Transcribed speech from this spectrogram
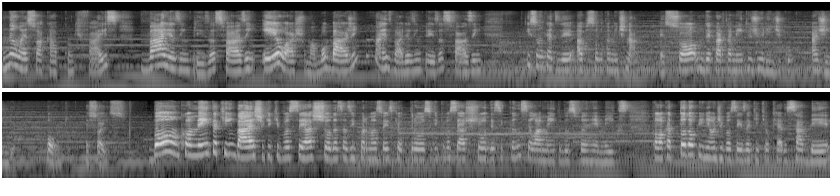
Não é só a Capcom que faz, várias empresas fazem. Eu acho uma bobagem, mas várias empresas fazem. Isso não quer dizer absolutamente nada. É só um departamento jurídico agindo. Ponto. É só isso. Bom, comenta aqui embaixo o que, que você achou dessas informações que eu trouxe, o que, que você achou desse cancelamento dos fan remakes. Coloca toda a opinião de vocês aqui que eu quero saber.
